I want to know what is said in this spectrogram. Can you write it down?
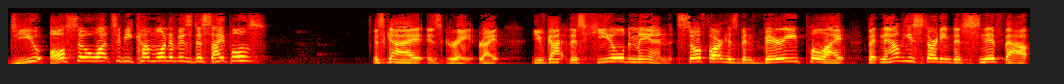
Do you also want to become one of his disciples? This guy is great, right? You've got this healed man that so far has been very polite, but now he's starting to sniff out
